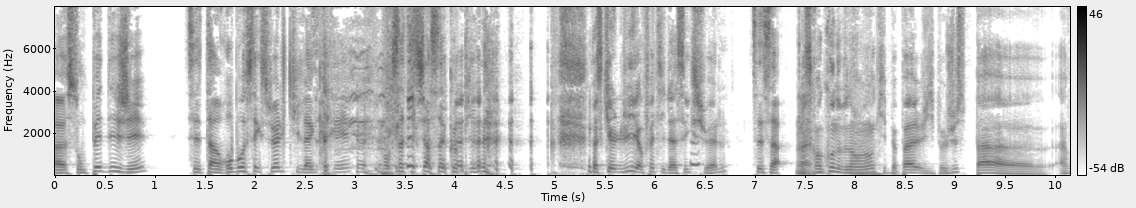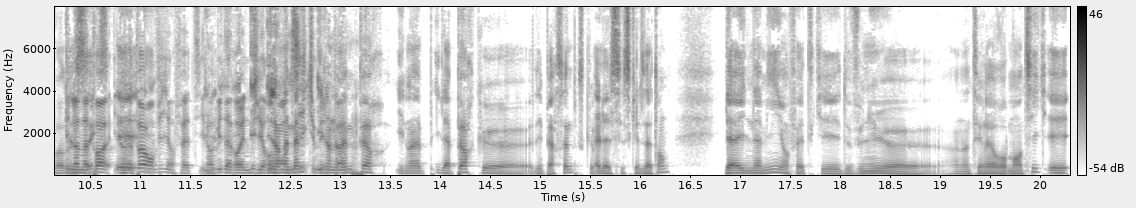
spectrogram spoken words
euh, son PDG, c'est un robot sexuel qu'il a créé pour satisfaire sa copine. Parce que lui, en fait, il est asexuel. C'est ça. Il se rend compte au bout d'un moment qu'il peut pas, il peut juste pas euh, avoir de Il en a pas, il en a pas envie en fait. Il a envie d'avoir une vie il en a même, romantique, il en a même peur. Il, en a, il a peur que des personnes, parce qu'elle, elle sait ce qu'elles attendent. Il a une amie en fait qui est devenue euh, un intérêt romantique et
